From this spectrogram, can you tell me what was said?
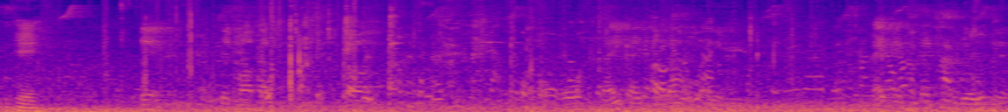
โอเคเอ๊ะเจ็บคอครับต่อไหนใครทำได้ไหนใคร ข้างเดียวเลย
